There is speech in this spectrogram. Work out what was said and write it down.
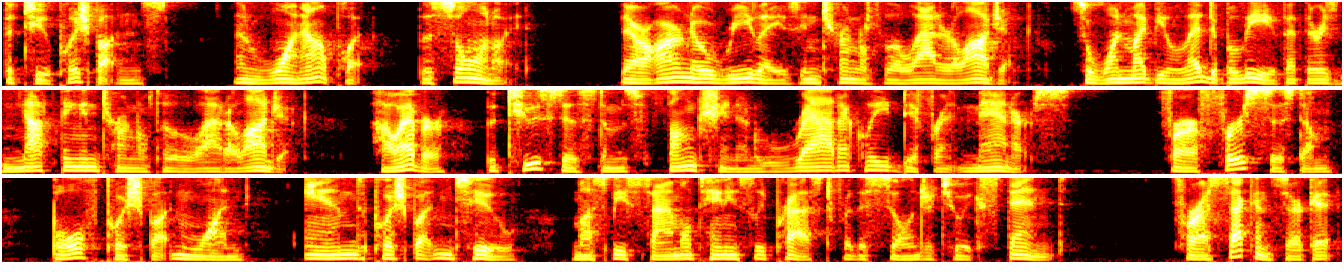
the two push buttons, and one output, the solenoid. There are no relays internal to the ladder logic, so one might be led to believe that there is nothing internal to the ladder logic. However, the two systems function in radically different manners. For our first system, both push button 1 and push button 2 must be simultaneously pressed for the cylinder to extend. For our second circuit,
